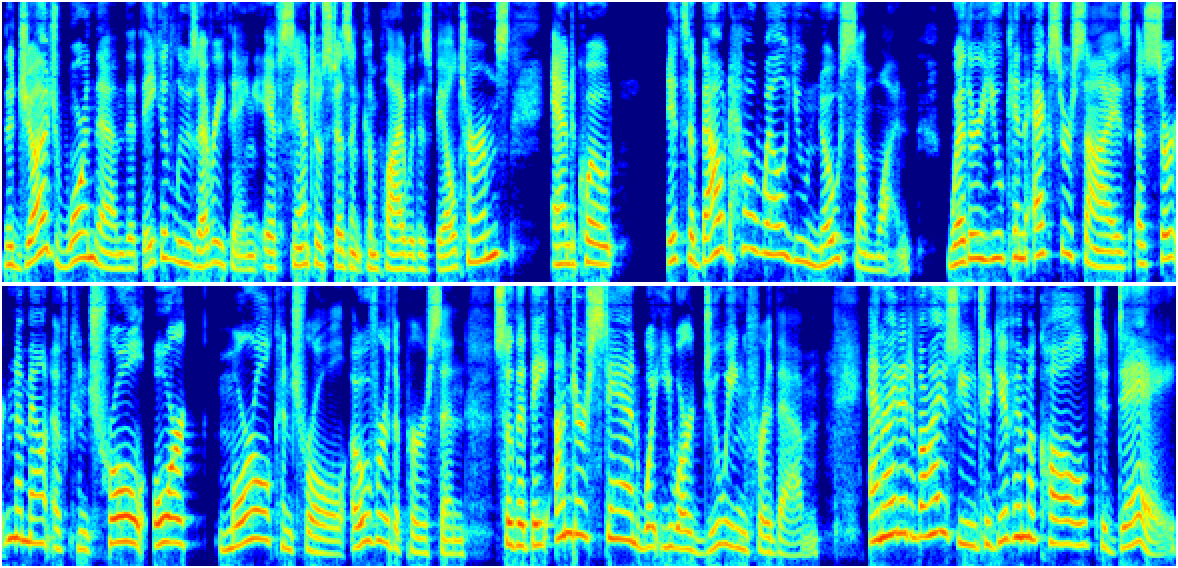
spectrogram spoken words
the judge warned them that they could lose everything if Santos doesn't comply with his bail terms. And, quote, it's about how well you know someone, whether you can exercise a certain amount of control or moral control over the person so that they understand what you are doing for them. And I'd advise you to give him a call today.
